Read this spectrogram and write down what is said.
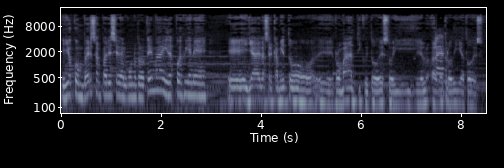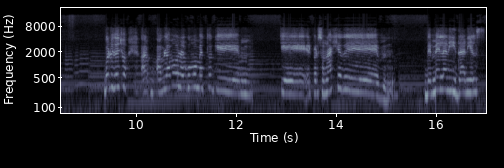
Ellos conversan, parece, de algún otro tema y después viene eh, ya el acercamiento romántico y todo eso, y, al otro día todo eso. Bueno, de hecho, hablamos en algún momento que, que el personaje de, de Melanie Daniels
